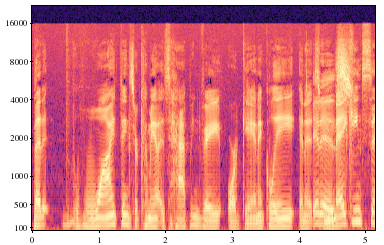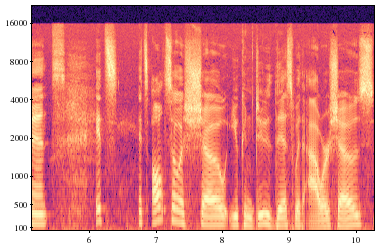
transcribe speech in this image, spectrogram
But it, why things are coming out is happening very organically, and it's It making sense. it's it's also a show you can do this with our shows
